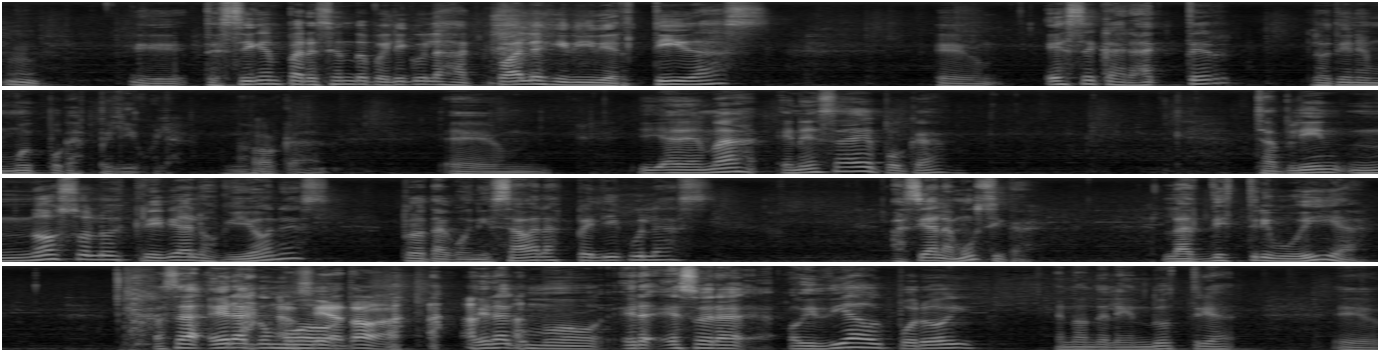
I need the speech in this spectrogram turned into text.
Mm. eh, te siguen pareciendo películas actuales y divertidas. Eh, ese carácter lo tienen muy pocas películas. ¿no? Eh, y además, en esa época, Chaplin no solo escribía los guiones, protagonizaba las películas, hacía la música, las distribuía. O sea, era como. Era como. Era, eso era. Hoy día, hoy por hoy, en donde la industria eh,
